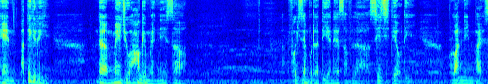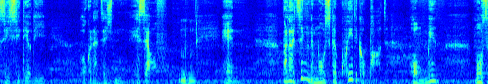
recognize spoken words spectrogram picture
And particularly, the major argument is, uh, for example, the DNS of the CCTLD running by CCTLD organization itself. And, but I think the most critical part, or main, most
